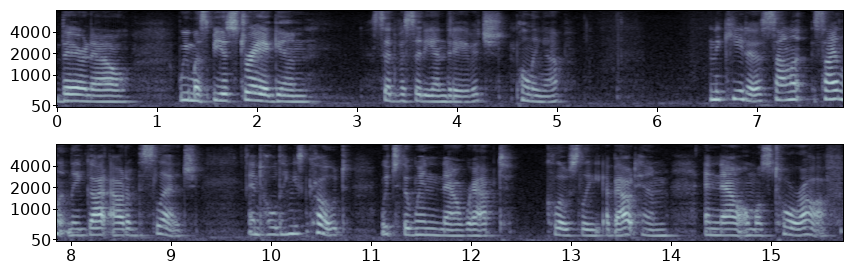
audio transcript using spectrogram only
There now, we must be astray again, said Vasily Andreevich, pulling up. Nikita sil- silently got out of the sledge, and holding his coat, which the wind now wrapped closely about him and now almost tore off,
